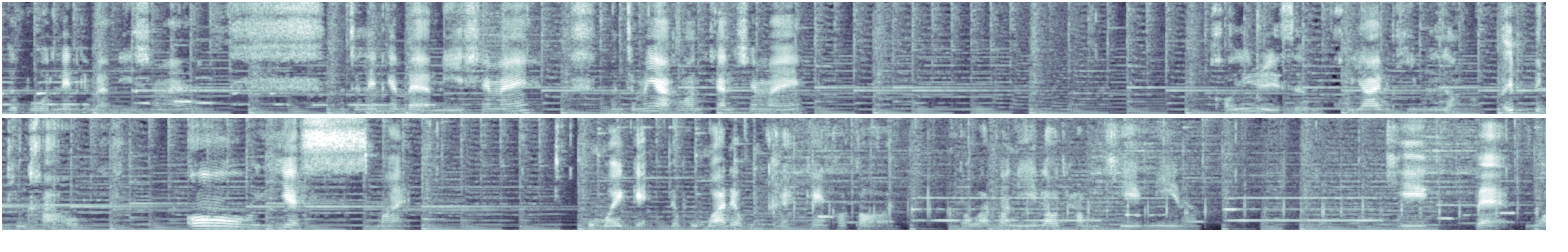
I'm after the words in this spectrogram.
เดอะโบสเล่นกันแบบนี้ใช่ไหมมันจะเล่นกันแบบนี้ใช่ไหม มันจะไม่อยากร้อนกันใช่ไหม เขายังอยู่ในเซิร์ฟเขาย้ายไปทีมเหลือง เอเอ้ยปิดทีมขาว โอ้ yes ไม่ ผมไว้แกะเดี๋ยวผมว่าเดี๋ยวผมแข่งแกล้งเขาต่อ แต่ว่าตอนนี้เราทำเค้กนี่นะ เค้กแปะว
